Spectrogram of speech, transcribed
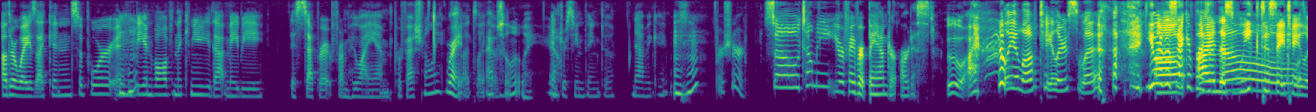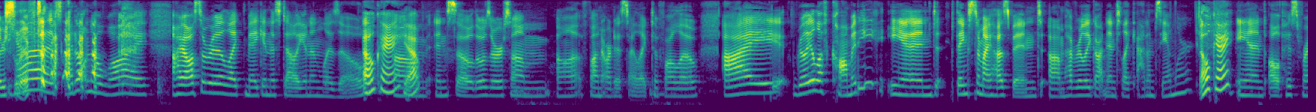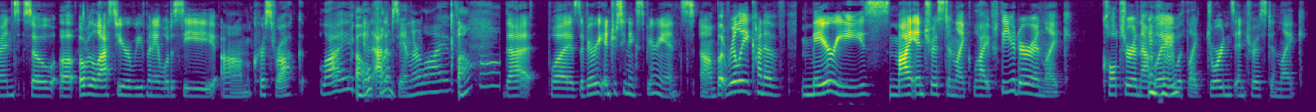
other ways I can support and be involved in the community that maybe is separate from who I am professionally. So Right. that's like Absolutely. Yeah. interesting thing to navigate. Mm-hmm. For sure. So tell me your favorite band or artist. Ooh, I really love Taylor Swift. You are the Um, second I person this week to say. Taylor Swift. Yes, I don't know why. I also really like Megan Thee Stallion and Lizzo. Okay, yep. Um, And so those are some uh, fun artists I like to follow. I really love comedy, and thanks to my husband, um, have really gotten into like Adam Sandler Okay. and all of his friends. So uh, over the last year, we've been able to see um, Chris Rock live Oh, and Adam. Sandler live Oh. that was a very interesting experience, um, but really kind of marries my interest in like live theater and like culture in that way with like Jordan's interest in like,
